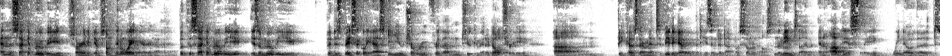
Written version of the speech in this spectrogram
And the second movie, sorry to give something away here, but the second movie is a movie that is basically asking you to root for them to commit adultery um, because they're meant to be together, but he's ended up with someone else in the meantime. And obviously, we know that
